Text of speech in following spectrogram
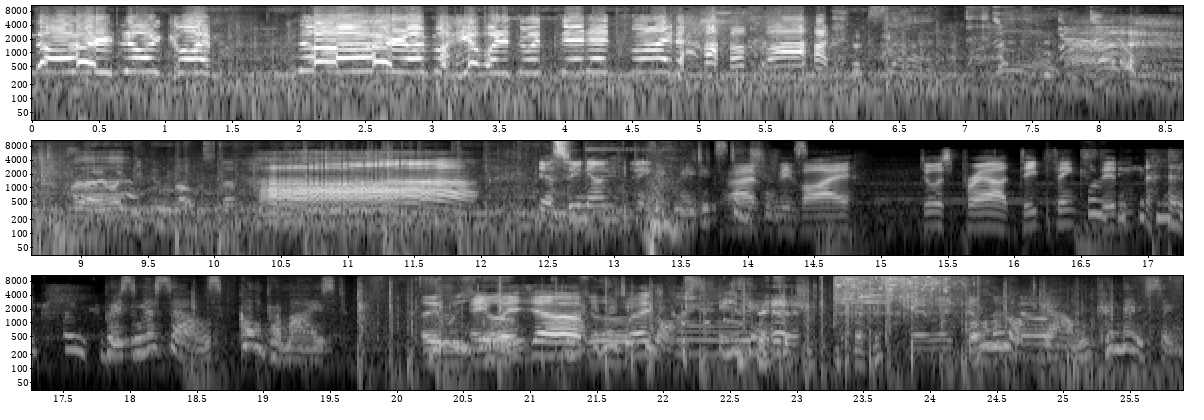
No, no, climb! No! I fucking went into a dead end slide! fuck! Bro, what, you can bolt stuff? Ah! Yeah, see now I'm getting. Alright, stations. Vivi. Do us proud. Deep Thinks didn't. Prisoner cells compromised. Hey, what's hey, what's up? What's blocks cool? engaged. Full Hello. lockdown commencing.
